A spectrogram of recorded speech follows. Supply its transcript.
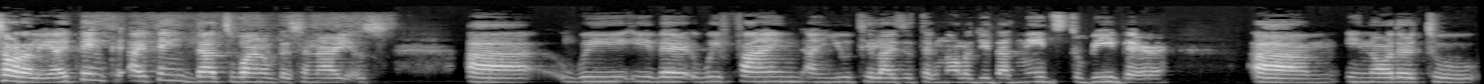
Totally. I think I think that's one of the scenarios uh, we either we find and utilize the technology that needs to be there um, in order to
